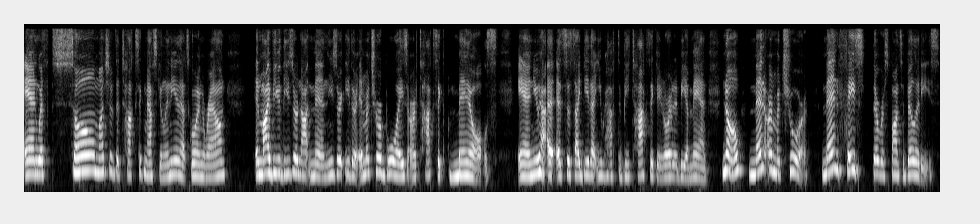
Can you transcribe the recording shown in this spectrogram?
And with so much of the toxic masculinity that's going around, in my view, these are not men. These are either immature boys or toxic males. and you ha- it's this idea that you have to be toxic in order to be a man. No, men are mature. Men face their responsibilities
